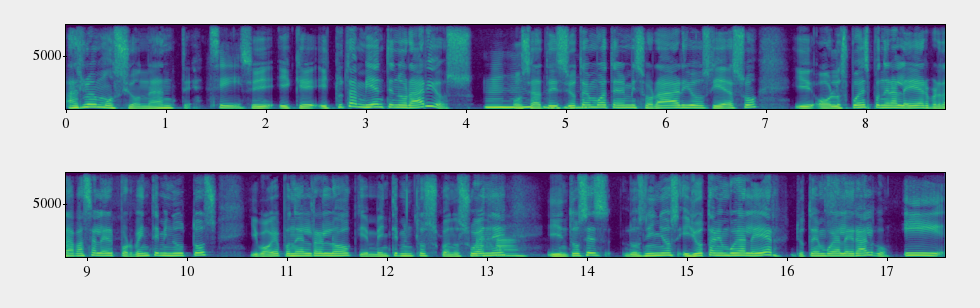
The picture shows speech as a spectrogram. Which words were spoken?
hazlo emocionante. Sí. Sí, y que y tú también ten horarios. O sea, te dices, yo también voy a tener mis horarios y eso, y, o los puedes poner a leer, ¿verdad? Vas a leer por 20 minutos y voy a poner el reloj y en 20 minutos cuando suene, Ajá. Y entonces los niños, y yo también voy a leer, yo también voy a leer algo. Y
